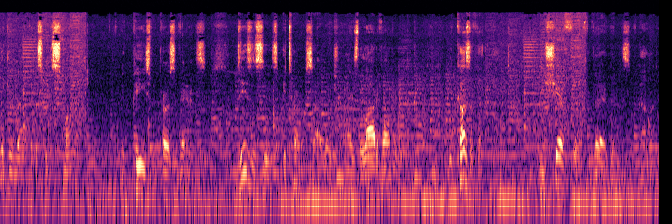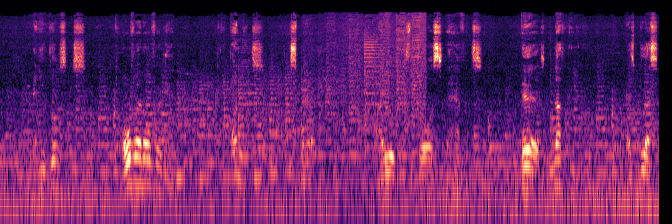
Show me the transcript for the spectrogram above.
looking back at us with a smile, with peace, with perseverance. Jesus is eternal salvation. Right? He's the light of the world. Because of that we share forth the very goodness of God, and He gives us over and over again abundance, prosperity. Why He opens the doors to the heavens. There is nothing as blessed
